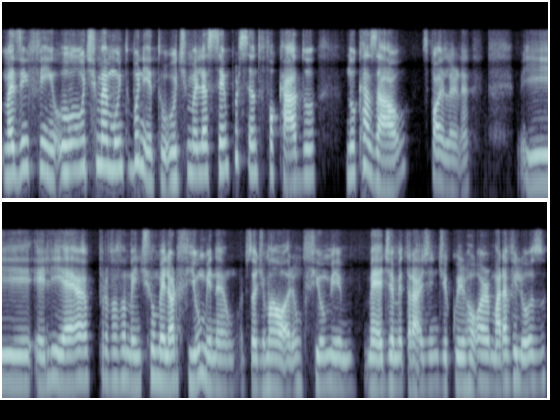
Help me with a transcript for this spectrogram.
mas enfim, o último é muito bonito. O último ele é 100% focado no casal. Spoiler, né? E ele é provavelmente o melhor filme, né? Um episódio de uma hora, um filme média-metragem de queer horror maravilhoso.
